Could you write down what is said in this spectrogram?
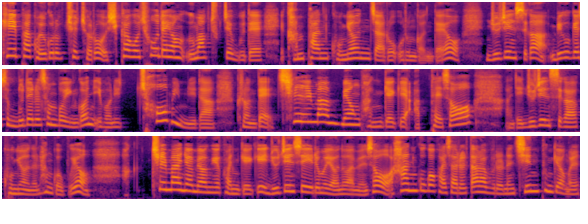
케이팝 걸그룹 최초로 시카고 초대형 음악 축제 무대 간판 공연자로 오른 건데요. 뉴진스가 미국에서 무대를 선보인 건 이번이 처음입니다. 그런데 7만 명 관객의 앞에서 이제 뉴진스가 공연을 한 거고요. 7만여 명의 관객이 뉴진스의 이름을 연호하면서 한국어 가사를 따라 부르는 진 풍경을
